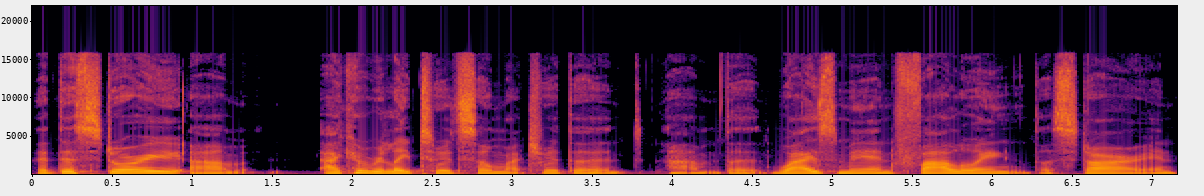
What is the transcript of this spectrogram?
that this story, um, I can relate to it so much with the um, the wise men following the star and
